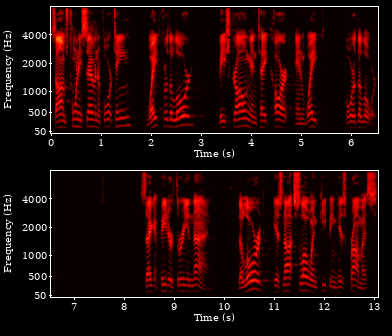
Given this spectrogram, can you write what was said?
Psalms 27 and 14 Wait for the Lord, be strong and take heart, and wait for the Lord. 2 Peter 3 and 9. The Lord is not slow in keeping his promise,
